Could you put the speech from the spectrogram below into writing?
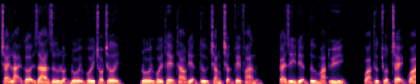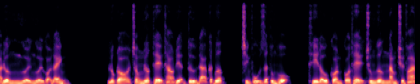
trái lại gợi ra dư luận đối với trò chơi, đối với thể thao điện tử trắng trận phê phán, cái gì điện tử ma túy, quả thực chuột chạy qua đường người người gọi đánh. Lúc đó trong nước thể thao điện tử đã cất bước, chính phủ rất ủng hộ, thi đấu còn có thể trung ương năm chuyển phát.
